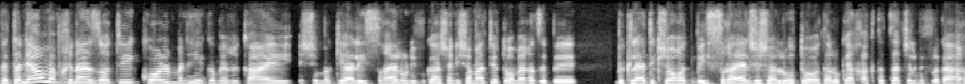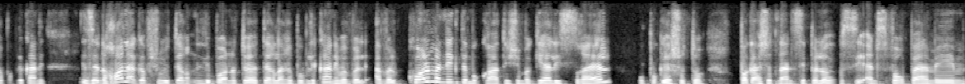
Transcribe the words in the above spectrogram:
נתניהו מהבחינה הזאת, כל מנהיג אמריקאי שמגיע לישראל, הוא נפגש, אני שמעתי אותו אומר את זה. בכלי התקשורת בישראל ששאלו אותו, אתה לוקח רק את הצד של מפלגה רפובליקנית. זה נכון אגב שהוא יותר, ליבו נוטה יותר לרפובליקנים, אבל, אבל כל מנהיג דמוקרטי שמגיע לישראל, הוא פוגש אותו. הוא פגש את ננסי פלוסי אין ספור פעמים,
